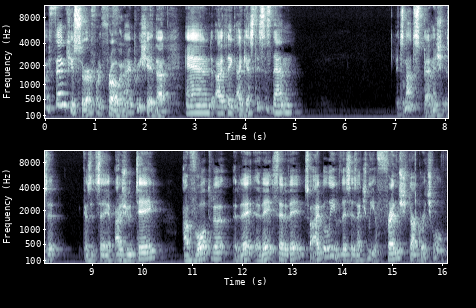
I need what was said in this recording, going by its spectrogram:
Well, thank you, sir, for the throw, and I appreciate that. And I think, I guess this is then, it's not Spanish, is it? Because it's a ajouter à votre réservé. So I believe this is actually a French dark ritual.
